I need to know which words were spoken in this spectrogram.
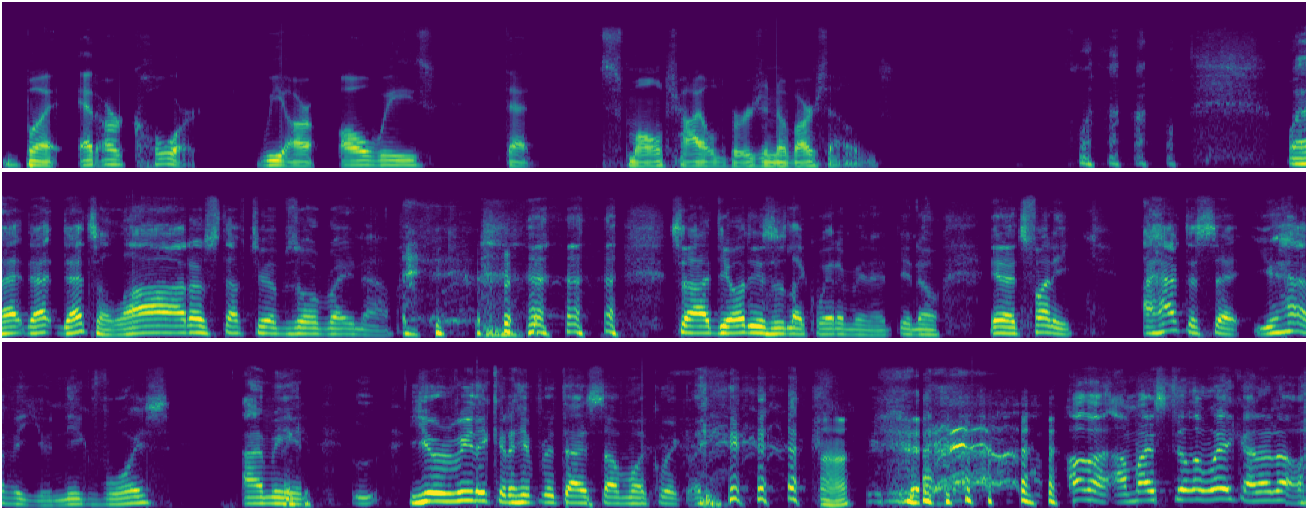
but at our core, we are always that small child version of ourselves. Wow. Well, that, that that's a lot of stuff to absorb right now. so uh, the audience is like, wait a minute, you know, you know, it's funny. I have to say, you have a unique voice. I mean, you. you're really gonna hypnotize someone quickly. uh-huh. Hold on, am I still awake? I don't know.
